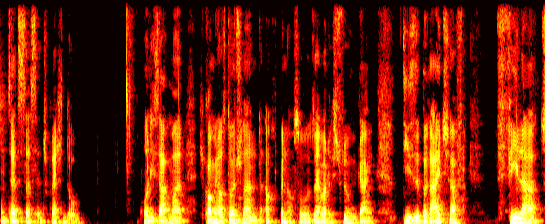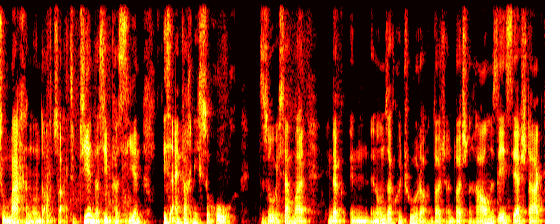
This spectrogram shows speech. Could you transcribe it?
und setzt das entsprechend um. Und ich sag mal, ich komme ja aus Deutschland, auch bin auch so selber durchs Studium gegangen. Diese Bereitschaft, Fehler zu machen und auch zu akzeptieren, dass sie passieren, ist einfach nicht so hoch. So, ich sag mal, in, der, in, in unserer Kultur oder auch in Deutschland, im deutschen Raum sehe ich sehr stark,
